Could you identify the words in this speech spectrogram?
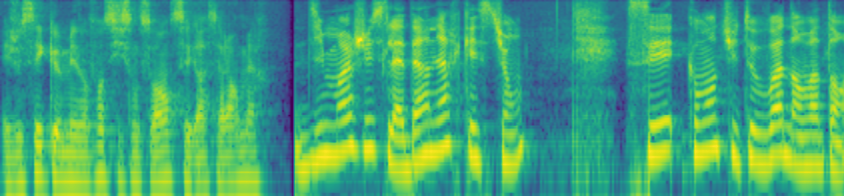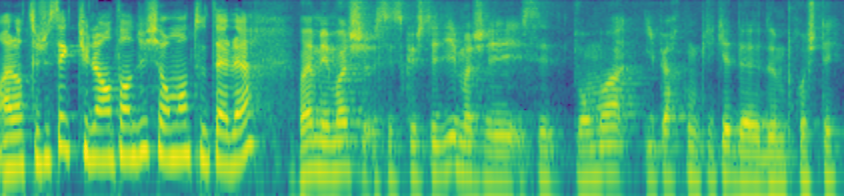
Et je sais que mes enfants, s'ils sont souriants, c'est grâce à leur mère. Dis-moi juste la dernière question. C'est comment tu te vois dans 20 ans? Alors, tu- je sais que tu l'as entendu sûrement tout à l'heure. Ouais, mais moi, c'est ce que je t'ai dit. Moi, c'est pour moi hyper compliqué de, de me projeter.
